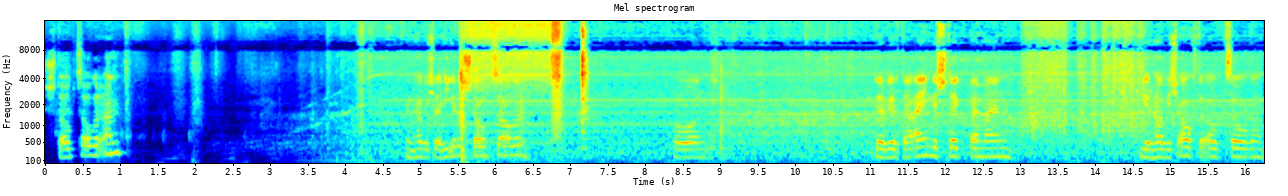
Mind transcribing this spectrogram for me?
Staubsauger an. Dann habe ich ja hier das Staubsauger. Und der wird da eingesteckt bei meinen hier habe ich auch die Aufsaugung.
